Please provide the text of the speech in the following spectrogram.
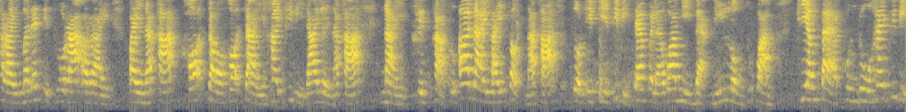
ใครไม่ได้ติดธุระอะไรไปนะคะเคาะจอเคาะใจให้พี่บีได้เลยนะคะ ในคลิปค่ะคือในไลฟ์สดนะคะ ส่วน EP พี่บีแจ้งไปแล้วว่ามีแบบนี้ลงทุกวัน เพียงแต่คุณดูให้พี่บี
